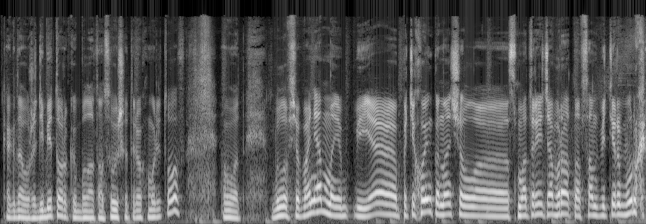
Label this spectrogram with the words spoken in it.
когда уже дебиторка была там свыше трех мультов. Вот. Было все понятно, и я потихоньку начал э, смотреть обратно в Санкт-Петербург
